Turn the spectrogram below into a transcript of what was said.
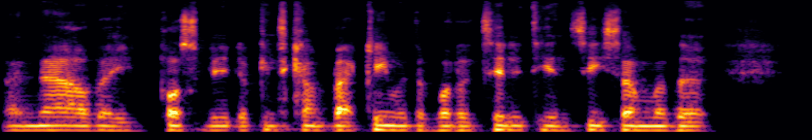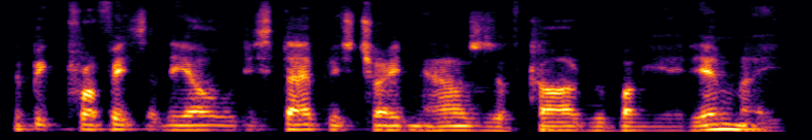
and now they possibly looking to come back in with the volatility and see some of the, the big profits that the old established trading houses of Cargill, Bunge, ADM made.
